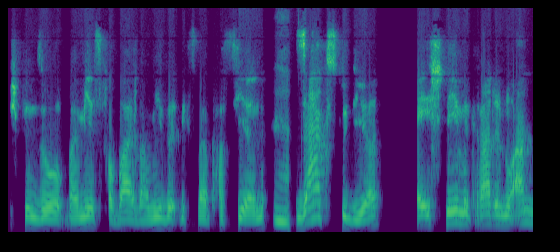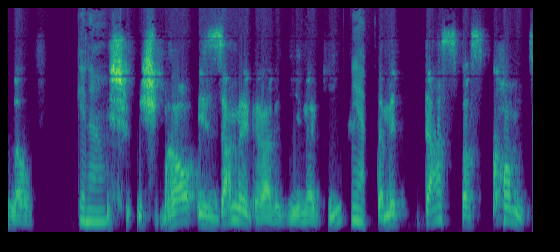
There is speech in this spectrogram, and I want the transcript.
ich bin so, bei mir ist vorbei, bei mir wird nichts mehr passieren, Ja. sagst du dir, ey, ich nehme gerade nur Anlauf. Genau. Ich, ich brauche, ich sammle gerade die Energie, Ja. damit das, was kommt,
